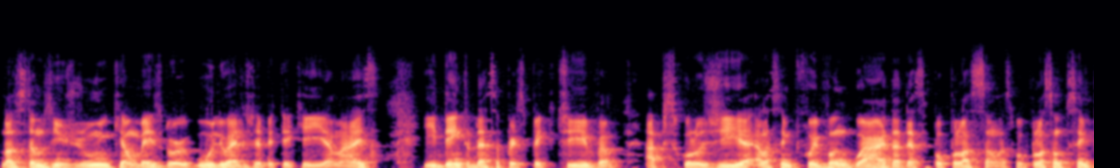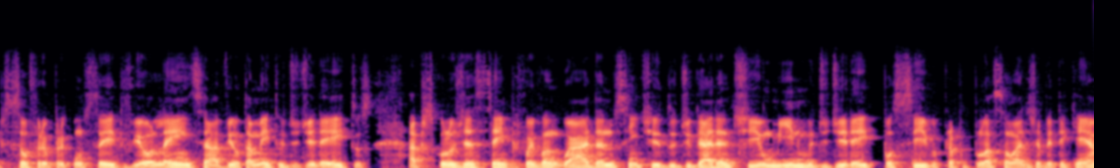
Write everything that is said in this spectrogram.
Nós estamos em junho, que é o mês do orgulho LGBTQIA+, e dentro dessa perspectiva, a psicologia, ela sempre foi vanguarda dessa população. Essa população que sempre sofreu preconceito, violência, aviltamento de direitos, a psicologia sempre foi vanguarda no sentido de garantir o mínimo de direito possível para a população LGBTQIA+.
